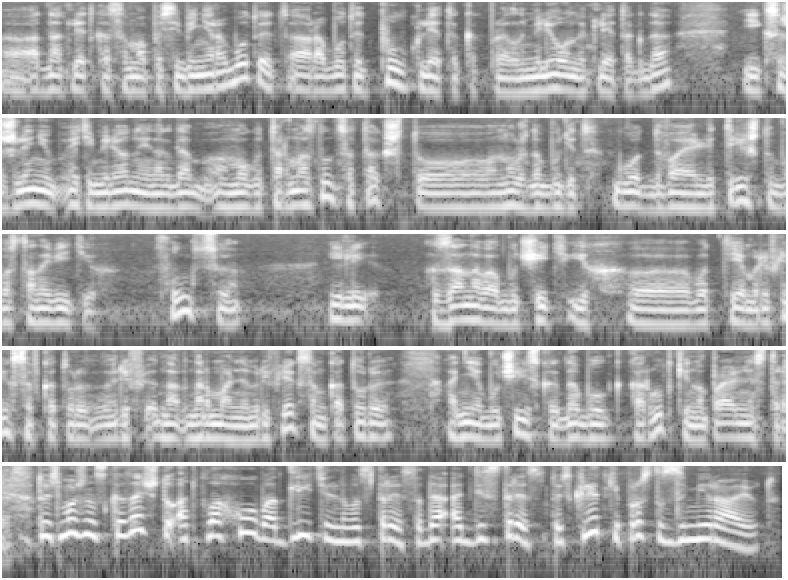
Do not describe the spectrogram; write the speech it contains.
одна клетка сама по себе не работает, а работает пул клеток, как правило, миллионы клеток, да, и, к сожалению, эти миллионы иногда могут тормознуться так, что нужно будет год, два или три, чтобы восстановить их функцию или заново обучить их э, вот тем рефлексам, которые, реф, нормальным рефлексам, которые они обучились, когда был короткий, но правильный стресс. То есть можно сказать, что от плохого, от длительного стресса, да, от дистресса, то есть клетки просто замирают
